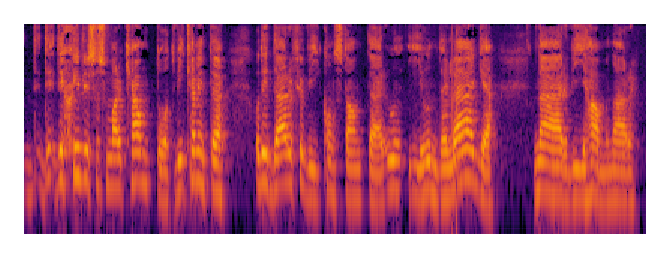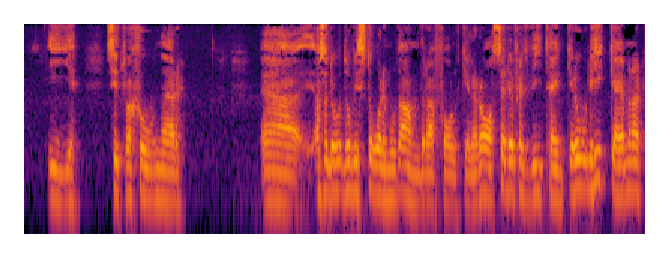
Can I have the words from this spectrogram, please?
det, det skiljer sig så markant åt. Vi kan inte, och det är därför vi konstant är i underläge när vi hamnar i situationer eh, alltså då, då, vi står emot andra folk eller raser. Det är för att vi tänker olika. Jag menar,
